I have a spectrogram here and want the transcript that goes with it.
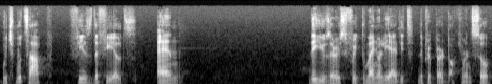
which boots up, fills the fields, and the user is free to manually edit the prepared document. So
